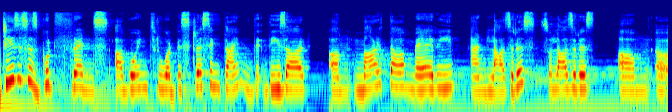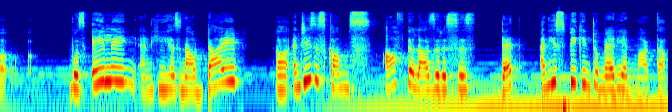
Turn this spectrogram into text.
Jesus' good friends are going through a distressing time. Th- these are um, Martha, Mary, and Lazarus. So, Lazarus um, uh, was ailing and he has now died. Uh, and Jesus comes after Lazarus's death and he's speaking to Mary and Martha.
